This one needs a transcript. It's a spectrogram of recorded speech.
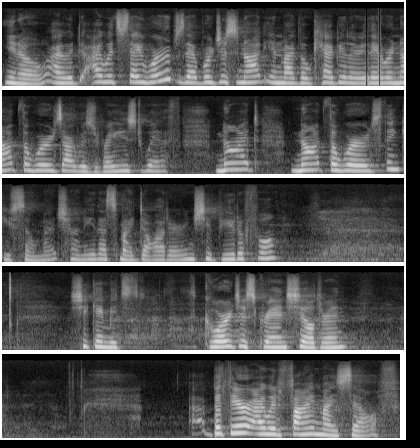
you know, I would I would say words that were just not in my vocabulary. They were not the words I was raised with. Not not the words, thank you so much, honey. That's my daughter. Isn't she beautiful? She gave me gorgeous grandchildren. But there I would find myself.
